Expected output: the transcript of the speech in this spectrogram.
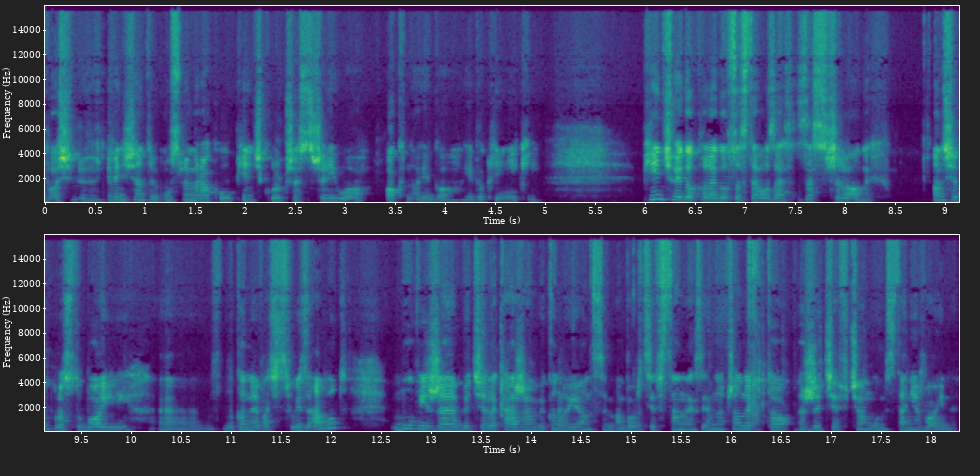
w 1998 roku pięć kul przestrzeliło okno jego, jego kliniki. Pięciu jego kolegów zostało zastrzelonych. On się po prostu boi e, wykonywać swój zawód. Mówi, że bycie lekarzem wykonującym aborcję w Stanach Zjednoczonych to życie w ciągłym stanie wojny.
